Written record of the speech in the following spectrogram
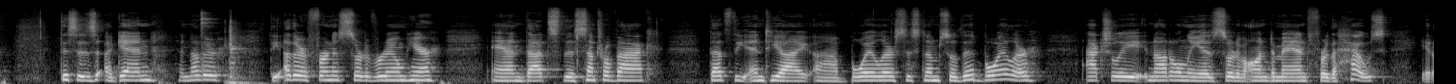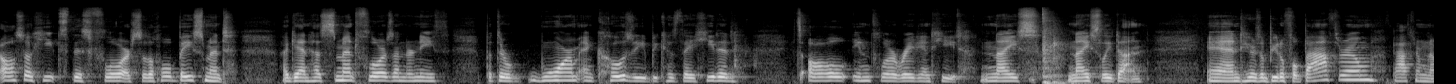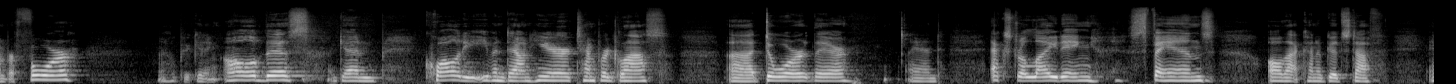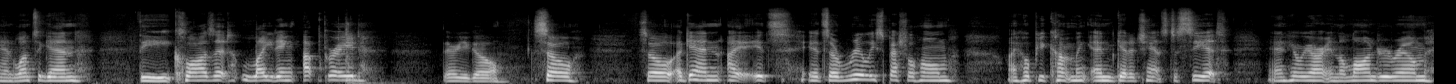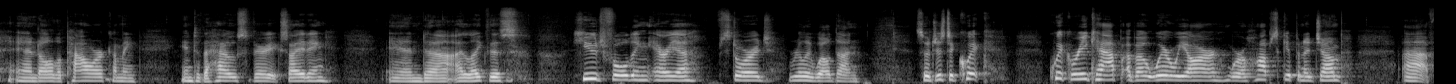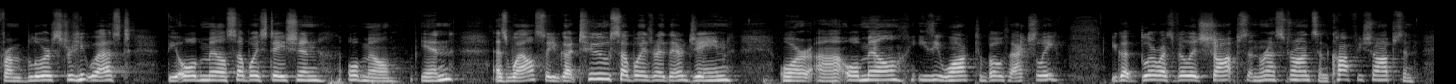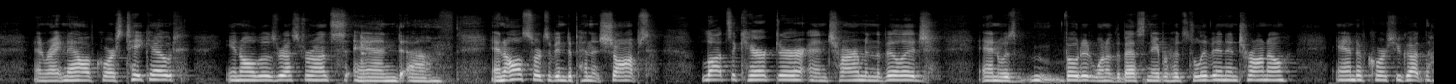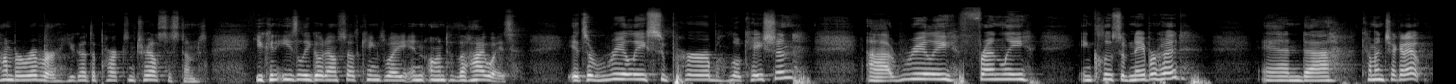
This is, again, another, the other furnace sort of room here, and that's the central vac. That's the NTI uh, boiler system. So the boiler actually not only is sort of on demand for the house, it also heats this floor. So the whole basement, again, has cement floors underneath, but they're warm and cozy because they heated, it's all in-floor radiant heat. Nice, nicely done. And here's a beautiful bathroom, bathroom number four. I hope you're getting all of this. Again, quality even down here, tempered glass uh, door there, and extra lighting, fans, all that kind of good stuff. And once again, the closet lighting upgrade. There you go. So, so again, I, it's it's a really special home. I hope you come and get a chance to see it. And here we are in the laundry room and all the power coming into the house. Very exciting. And uh, I like this huge folding area storage. Really well done. So just a quick, quick recap about where we are. We're a hop, skip, and a jump uh, from Bloor Street West the Old Mill subway station, Old Mill Inn as well. So you've got two subways right there, Jane or uh, Old Mill, easy walk to both actually. You got Bloor West Village shops and restaurants and coffee shops and and right now, of course, takeout in all those restaurants and um, and all sorts of independent shops. Lots of character and charm in the village, and was voted one of the best neighborhoods to live in in Toronto. And of course, you got the Humber River, you got the parks and trail systems. You can easily go down South Kingsway and onto the highways. It's a really superb location, uh, really friendly, inclusive neighborhood, and uh, come and check it out.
